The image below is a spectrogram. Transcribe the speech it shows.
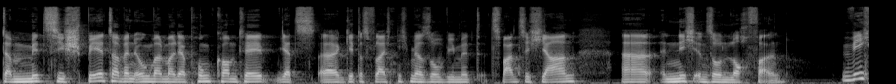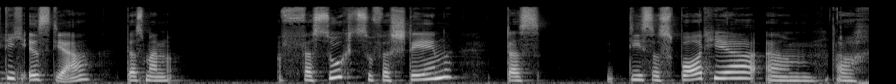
damit sie später, wenn irgendwann mal der Punkt kommt, hey, jetzt äh, geht es vielleicht nicht mehr so wie mit 20 Jahren, äh, nicht in so ein Loch fallen? Wichtig ist ja, dass man versucht zu verstehen, dass dieser Sport hier, ähm, ach,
